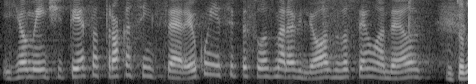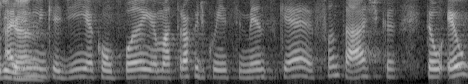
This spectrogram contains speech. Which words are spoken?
e realmente ter essa troca sincera. Eu conheci pessoas maravilhosas, você é uma delas. Muito obrigado. Ali no LinkedIn, acompanho, é uma troca de conhecimentos que é fantástica. Então, eu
